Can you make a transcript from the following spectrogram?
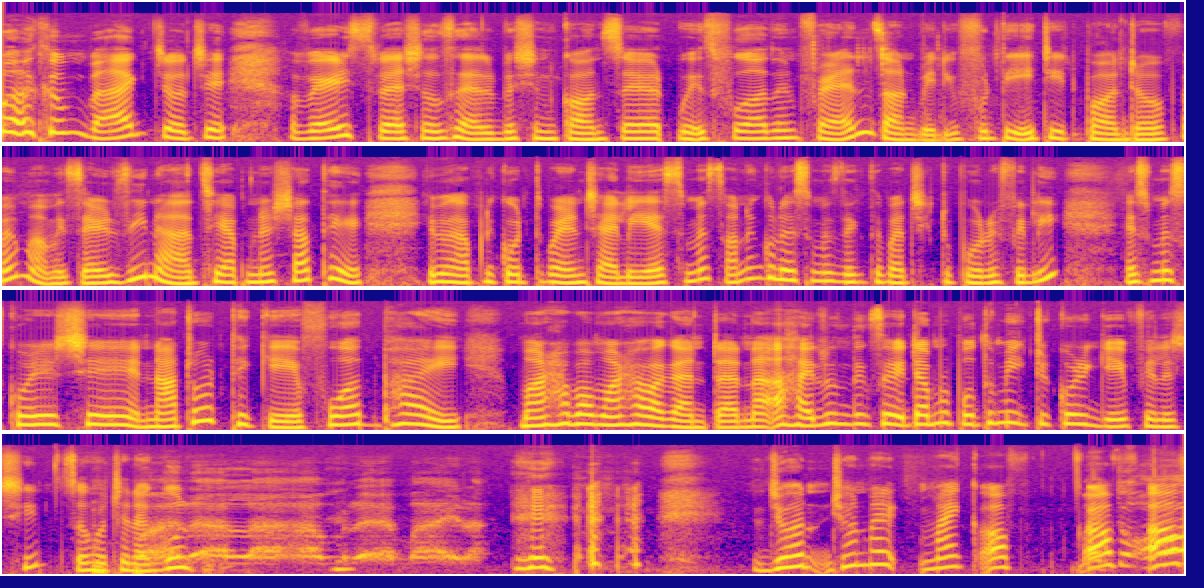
ওয়েলকাম ব্যাক চলছে very special celebration concert with Fuad and friends on radio Foorti eight eight point O F M আমি সার্জিনা আছি আপনার সাথে। এবং আপনি করতে পারেন চাইলে এস এম এস অনেকগুলো এস এম এস দেখতে পাচ্ছি একটু পড়ে ফেলি। এস এম এস করেছে নাটোর থেকে ফুয়াদ ভাই। মারহাবা মারহাবা গানটা। না আই ডোন্ট থিঙ্ক সো এটা আমরা প্রথমে একটু করে গেয়ে ফেলেছি। সো হচ্ছে না গুল জন জন ভাই mic off off off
